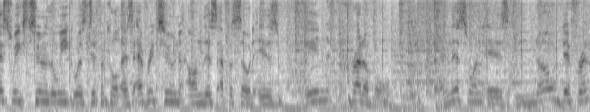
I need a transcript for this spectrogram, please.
This week's tune of the week was difficult as every tune on this episode is incredible. And this one is no different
